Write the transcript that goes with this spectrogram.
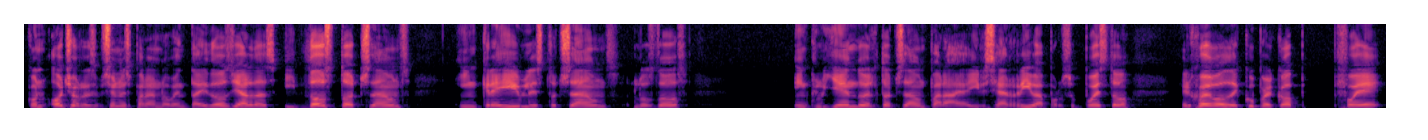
Con 8 recepciones para 92 yardas y 2 touchdowns, increíbles touchdowns, los dos, incluyendo el touchdown para irse arriba, por supuesto. El juego de Cooper Cup fue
